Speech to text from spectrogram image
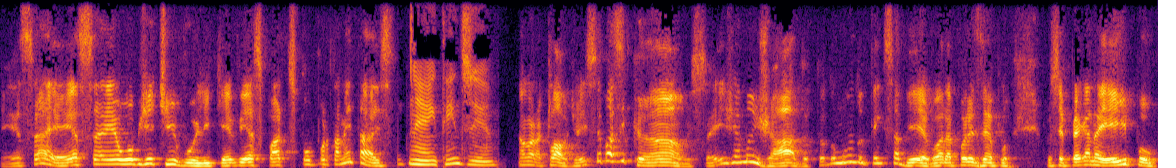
Essa, essa é o objetivo. Ele quer ver as partes comportamentais. É, entendi. Agora, Cláudia, isso é basicão, isso aí já é manjado, todo mundo tem que saber. Agora, por exemplo, você pega na Apple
